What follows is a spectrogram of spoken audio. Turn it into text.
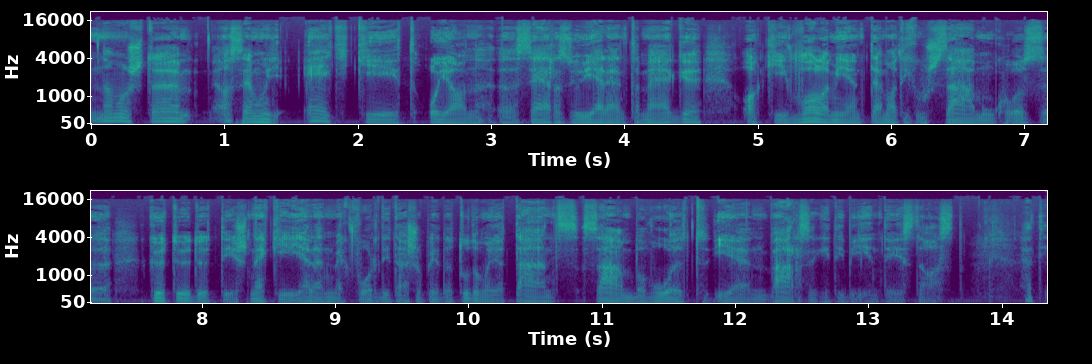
Na most azt hiszem, hogy egy-két olyan szerző jelent meg, aki valamilyen tematikus számunkhoz kötődött, és neki jelent meg fordítások. Például tudom, hogy a tánc számba volt ilyen, Bárszegi Tibi intézte azt. Hát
